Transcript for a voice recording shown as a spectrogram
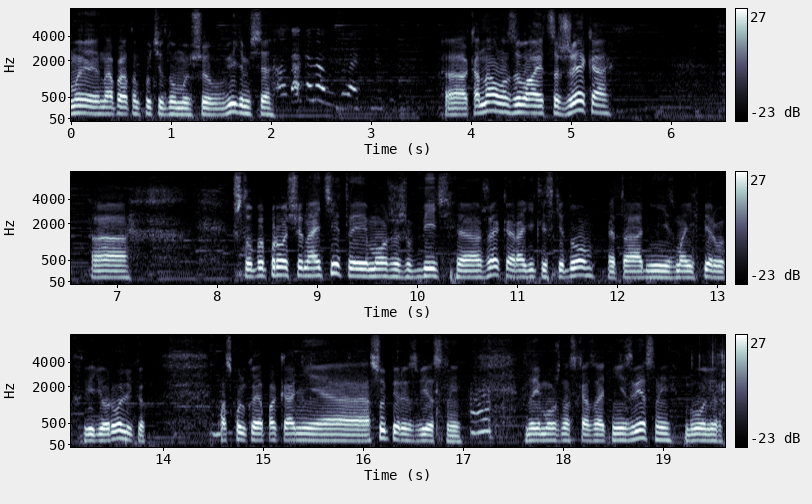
мы на обратном пути, думаю, еще увидимся. А как канал называется? А, Канал Жека. А, Чтобы проще найти, ты можешь вбить э, Жека, родительский дом. Это одни из моих первых видеороликов. Поскольку я пока не суперизвестный, Ага. да и можно сказать неизвестный блогер,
